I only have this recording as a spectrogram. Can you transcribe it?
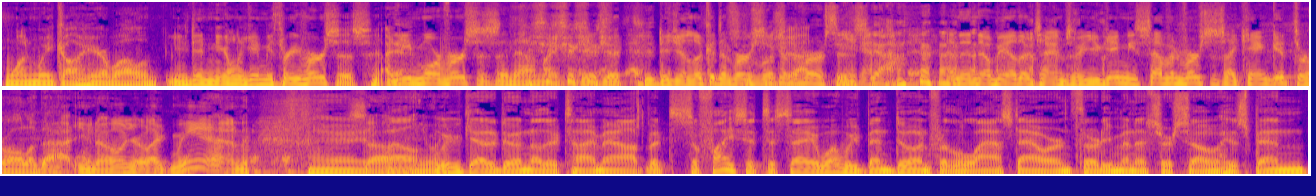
one week I'll hear, well, you didn't, you only gave me three verses. I need more verses than that. I'm like, did you did you look at the verses? Look at the yet?" verses, yeah. and then there'll be other times where you gave me seven verses. I can't get through all of that, you know, and you're like, man. Right. So, well, anyway. we've got to do another timeout, but suffice it to say, what we've been doing for the last hour and 30 minutes or so has been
